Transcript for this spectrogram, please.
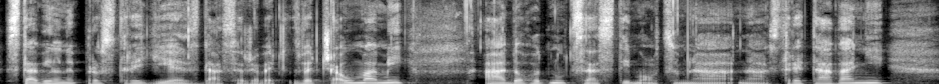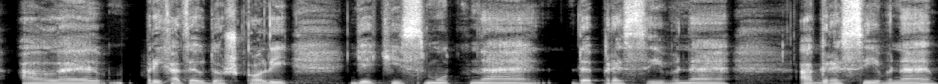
stabilné prostredie, zdá sa, že väč- zväčša u mami a dohodnúť sa s tým otcom na, na stretávaní, ale prichádzajú do školy deti smutné, depresívne, agresívne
